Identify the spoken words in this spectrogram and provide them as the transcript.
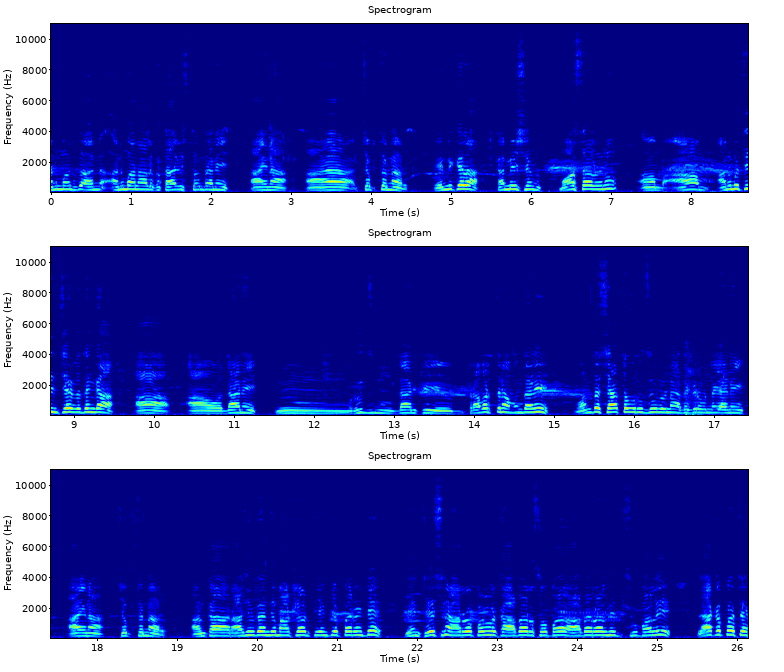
అనుమాన అను- అనుమానాలకు తావిస్తుందని ఆయన చెప్తున్నారు. ఎన్నికల కమిషన్ మోసాలను అనుమతించే విధంగా దాని రుజు దానికి ప్రవర్తన ఉందని వంద శాతం రుజువులు నా దగ్గర ఉన్నాయని ఆయన చెప్తున్నారు. ఇంకా రాజీవ్ గాంధీ మాట్లాడుతూ ఏం చెప్పారంటే నేను చేసిన ఆరోపణలకు ఆధార చూపా ఆధారాలని చూపాలి. లేకపోతే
